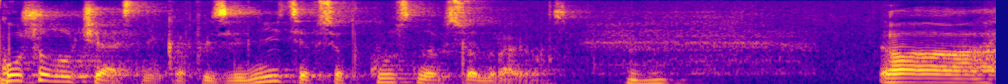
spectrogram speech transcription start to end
Кушал участников, извините, все вкусно, все нравилось. А,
